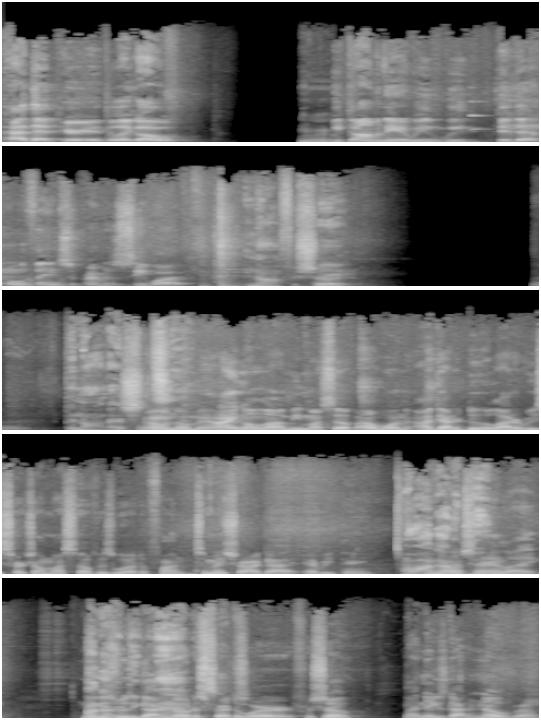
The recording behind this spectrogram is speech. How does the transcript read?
had that period. They're like, oh, we dominated. We we did that whole thing supremacy wide. no, for sure. But no, that shit. I don't know, man. I ain't gonna lie. Me myself, I want. I got to do a lot of research on myself as well to find to make sure I got everything. Oh, I you know what I'm do- saying? Like I niggas gotta really got to know to spread the word for sure. Like niggas got to know, bro.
